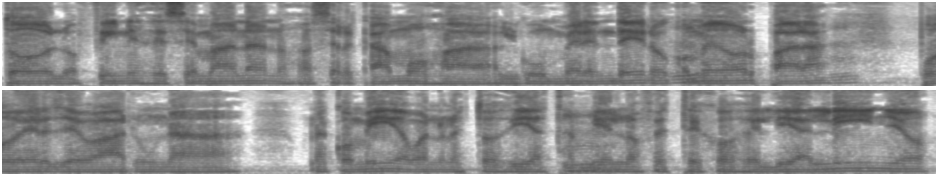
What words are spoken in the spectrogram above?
Todos los fines de semana nos acercamos a algún merendero, comedor para poder llevar una, una comida. Bueno, en estos días también los festejos del Día del Niño,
